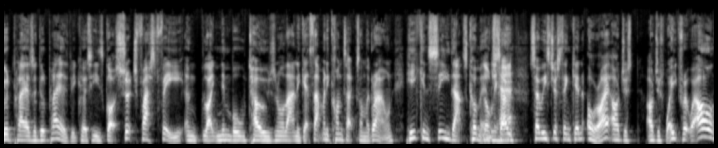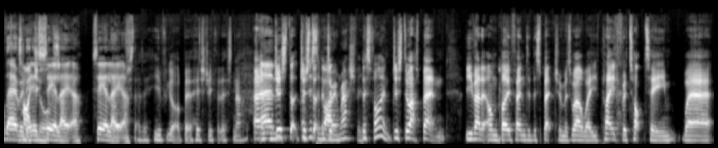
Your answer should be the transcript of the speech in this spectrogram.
Good players are good players because he's got such fast feet and like nimble toes and all that, and he gets that many contacts on the ground. He can see that's coming, Lovely so hair. so he's just thinking, all right, I'll just I'll just wait for it. Oh, there Tight it is. See you later. See you later. Steady. You've got a bit of history for this now. Um, Um, just, just, just admiring Rashford. That's fine. Just to ask Ben, you've had it on both ends of the spectrum as well, where you've played for a top team where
